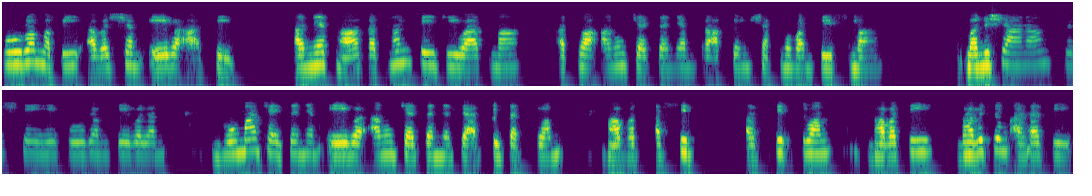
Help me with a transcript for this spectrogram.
पूर्वमपि अवश्यम् एव आसीत्। अन्यथा कथं ते जीवात्मा अथवा अणुचैतन्यं प्राप्तुं शक्नुवन्ति स्म? मनुष्याणां सृष्टेः पूर्वं केवलं भूमाचैतन्यम् एव अणुचैतन्यस्य अस्तित्वं भवत् अस्ति अस्तित्वं भवति भवितुम् अर्हति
